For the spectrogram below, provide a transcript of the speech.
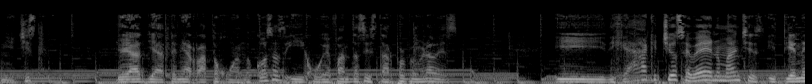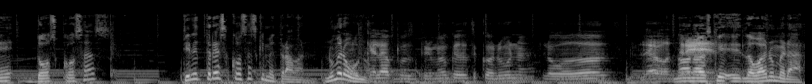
ni de chiste. Yo ya, ya tenía rato jugando cosas y jugué Fantasy Star por primera vez. Y dije, ah, qué chido se ve, no manches. Y tiene dos cosas. Tiene tres cosas que me traban. Número uno. Que la, pues primero quedaste con una, luego dos, luego tres. No, no, es que eh, lo voy a enumerar.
